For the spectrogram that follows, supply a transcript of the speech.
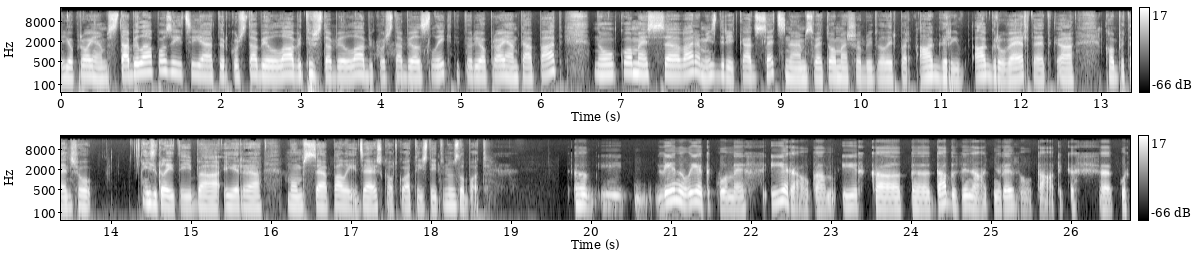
joprojām stabilā pozīcijā, tur, kur stabili labi, tur stabili labi, kur stabili slikti, tur joprojām tāpat. Nu, ko mēs varam izdarīt, kādus secinājumus, vai tomēr šobrīd vēl ir par agri, agru vērtēt, kā kompetenci izglītība ir eh, mums eh, palīdzējusi kaut ko attīstīt un uzlabot? Viena lieta, ko mēs ieraugām, ir, ka dabas zinātņu rezultāti, kas, kur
